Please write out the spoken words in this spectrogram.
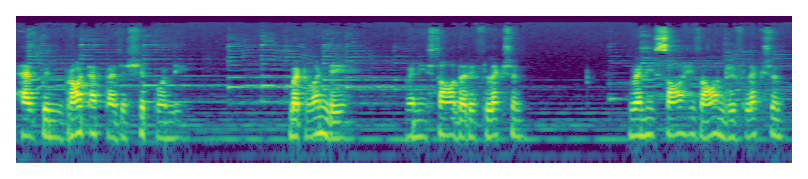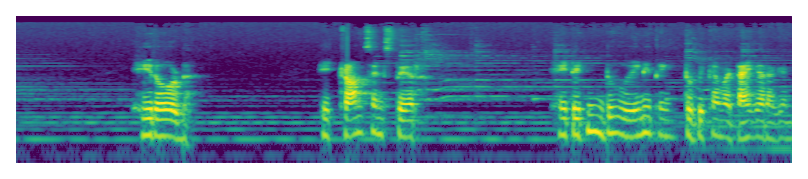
has been brought up as a ship only. But one day when he saw the reflection when he saw his own reflection, he roared. He transcends there. He didn't do anything to become a tiger again.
